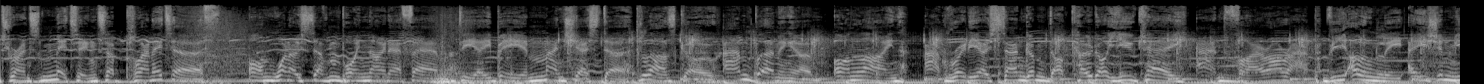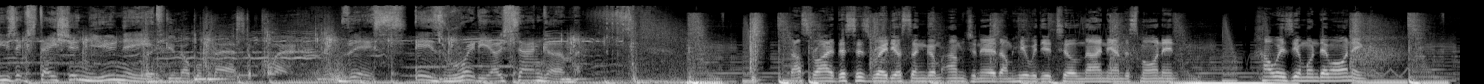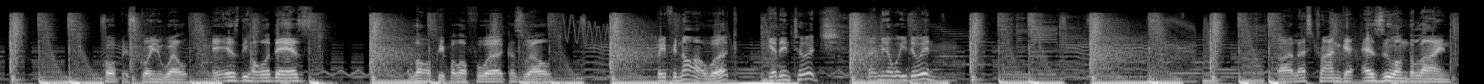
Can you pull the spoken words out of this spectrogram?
Transmitting to planet Earth on 107.9 FM, DAB in Manchester, Glasgow, and Birmingham. Online at radiosangam.co.uk and via our app, the only Asian music station you need. Thinking a master plan. This is Radio Sangam. That's right, this is Radio Sangam. I'm Junaid. I'm here with you till 9 am this morning. How is your Monday morning? Hope it's going well. It is the holidays. A lot of people off work as well. But if you're not at work, get in touch. Let me know what you're doing. Alright, let's try and get Ezu on the line.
